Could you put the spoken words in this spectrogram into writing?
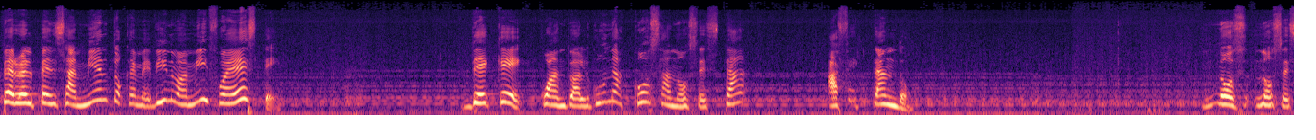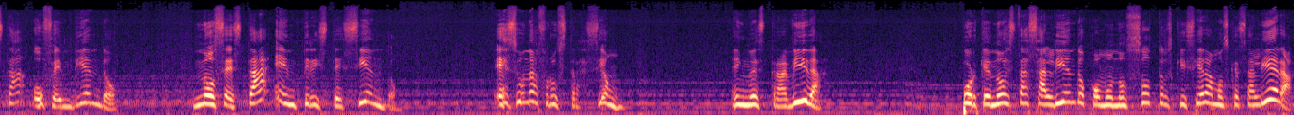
Pero el pensamiento que me vino a mí fue este, de que cuando alguna cosa nos está afectando, nos, nos está ofendiendo, nos está entristeciendo, es una frustración en nuestra vida, porque no está saliendo como nosotros quisiéramos que saliera.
